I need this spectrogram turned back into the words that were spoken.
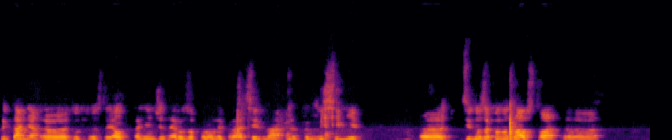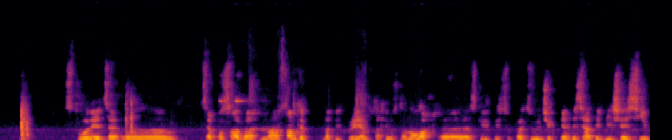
питання е, тут стояло питання інженеру з охорони праці на е, комісії. Е, згідно законодавства створюється ця посада на там, де на підприємствах і установах е, з кількістю працюючих 50 і більше осіб.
